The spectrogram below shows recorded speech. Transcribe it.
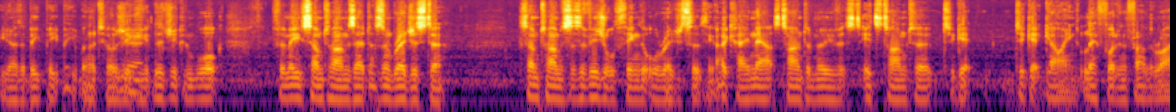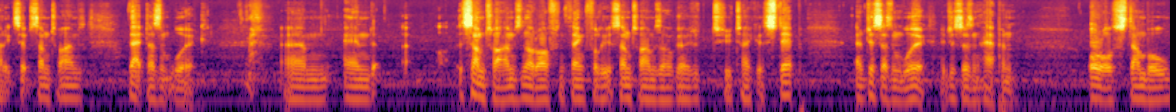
you know the beep beep beep when it tells Yeah. you that you can walk, for me sometimes that doesn't register. Sometimes it's a visual thing that will register. Think, okay, now it's time to move. It's it's time to, to get to get going. Left foot in front of the right. Except sometimes that doesn't work. Um, and uh, sometimes, not often, thankfully, sometimes I'll go to, to take a step, and it just doesn't work. It just doesn't happen, or I'll stumble,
